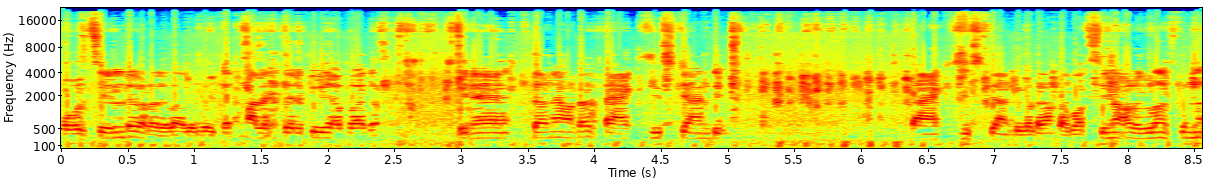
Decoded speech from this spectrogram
ഹോൾസെയിലിന്റെ കടകൾ. അതുപോലെ തന്നെ മലഞ്ചരക്ക് വ്യാപാരം. പിന്നെ ഇതാണ് ഞങ്ങളുടെ ടാക്സി സ്റ്റാൻഡ്. ടാക്സി സ്റ്റാൻഡ്. ഇവിടെ കണ്ടോ ബസ്സിന് ആളുകൾ നിൽക്കുന്ന.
